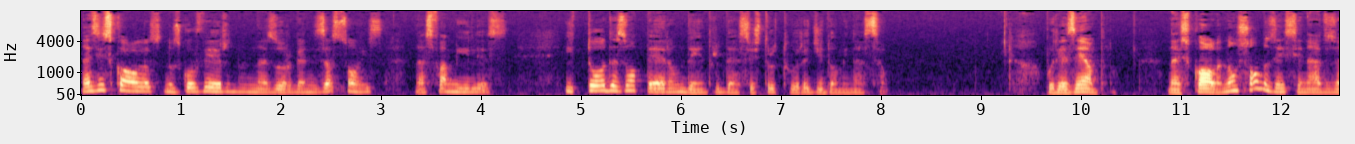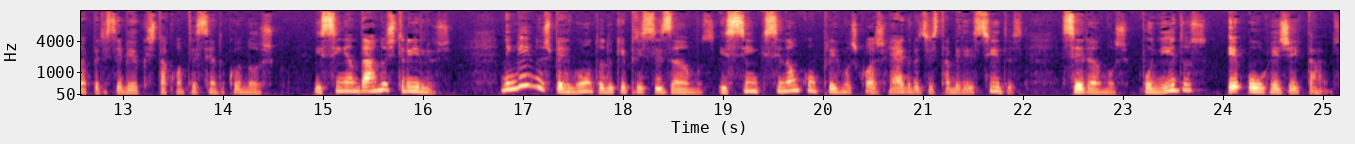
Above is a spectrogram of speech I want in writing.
nas escolas, nos governos, nas organizações, nas famílias, e todas operam dentro dessa estrutura de dominação. Por exemplo, na escola não somos ensinados a perceber o que está acontecendo conosco, e sim andar nos trilhos. Ninguém nos pergunta do que precisamos, e sim que, se não cumprirmos com as regras estabelecidas, seremos punidos e ou rejeitados.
